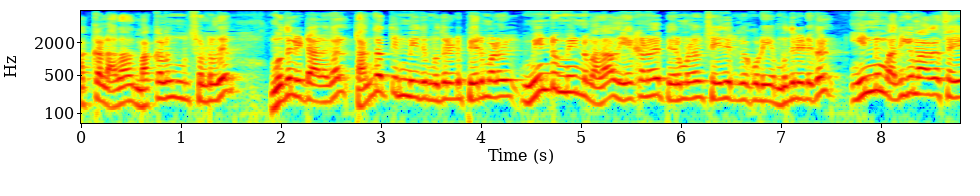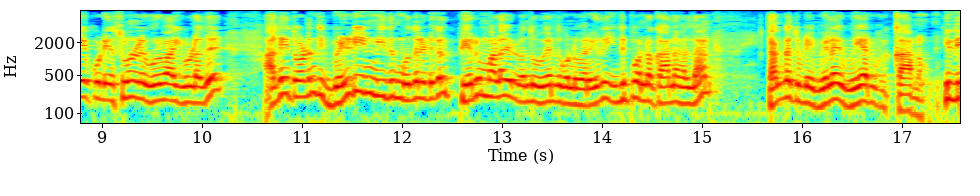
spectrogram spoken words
மக்கள் அதாவது மக்களும் சொல்றது முதலீட்டாளர்கள் தங்கத்தின் மீது முதலீடு பெருமளவில் மீண்டும் மீண்டும் அதாவது ஏற்கனவே பெருமளவில் செய்திருக்கக்கூடிய முதலீடுகள் இன்னும் அதிகமாக செய்யக்கூடிய சூழ்நிலை உருவாகியுள்ளது. அதைத் தொடர்ந்து வெள்ளியின் மீது முதலீடுகள் பெருமளவில் வந்து உயர்ந்து கொண்டு வருகிறது. இது போன்ற காரணங்கள் தான் தங்கத்துடைய விலை உயர்வுக்கு காரணம். இது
